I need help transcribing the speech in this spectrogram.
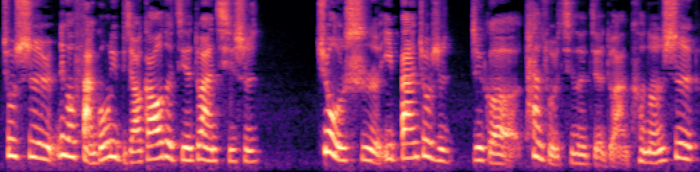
就是那个返工率比较高的阶段，其实。就是一般就是这个探索期的阶段，可能是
